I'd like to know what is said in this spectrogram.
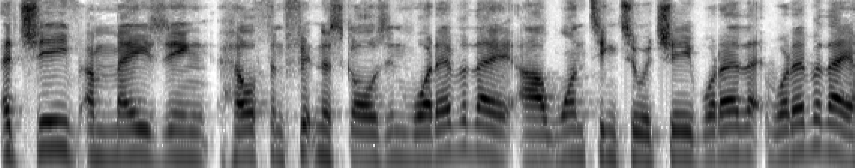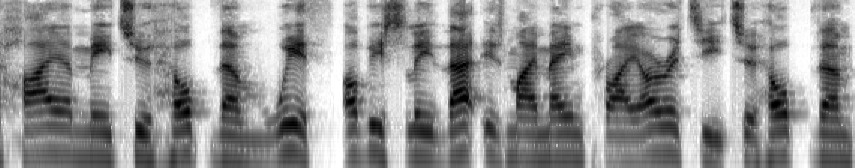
achieve amazing health and fitness goals in whatever they are wanting to achieve whatever whatever they hire me to help them with. Obviously that is my main priority to help them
